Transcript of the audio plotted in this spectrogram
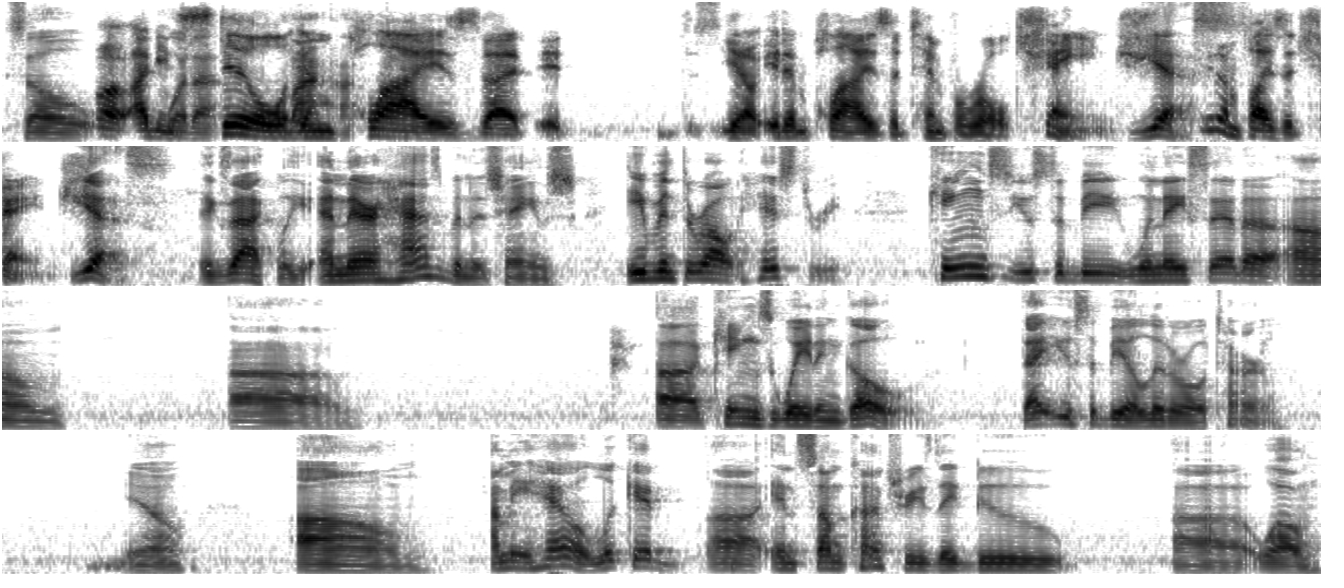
So, Well, I mean, still implies that it, you know, it implies a temporal change. Yes. It implies a change. Yes, exactly. And there has been a change even throughout history. Kings used to be when they said uh, um uh, uh king's weight in gold. That used to be a literal term. You know? Um I mean hell, look at uh in some countries they do uh well,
